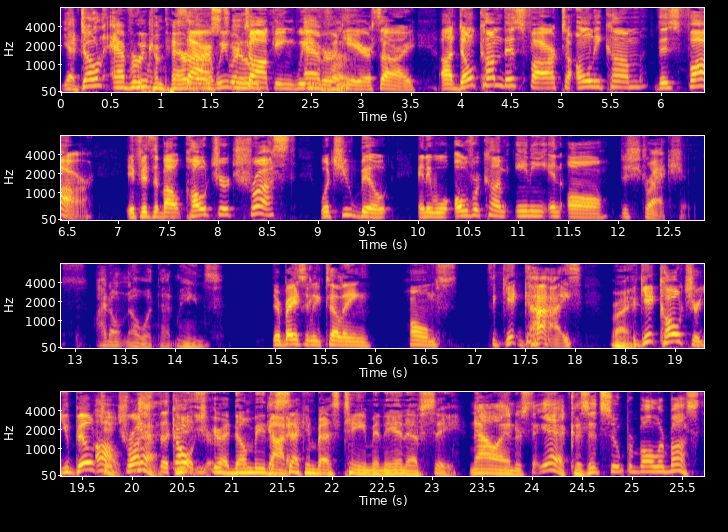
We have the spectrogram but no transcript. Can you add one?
Yeah, don't ever compare Sorry, those we were talking Weaver ever. in here. Sorry. Uh, don't come this far to only come this far. If it's about culture, trust what you built, and it will overcome any and all distractions. I don't know what that means. They're basically telling Holmes to get guys, Right. forget culture. You built Oh, it. Trust yeah. the culture. You're right. Don't be the Got it. second best team in the NFC. Now I understand. Yeah, because it's Super Bowl or bust.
